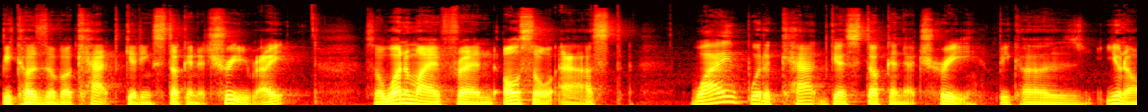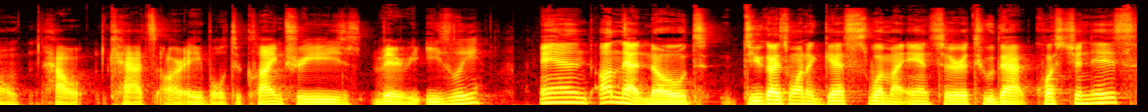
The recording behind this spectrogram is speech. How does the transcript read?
because of a cat getting stuck in a tree, right? So one of my friend also asked, why would a cat get stuck in a tree? Because you know how cats are able to climb trees very easily. And on that note, do you guys want to guess what my answer to that question is?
